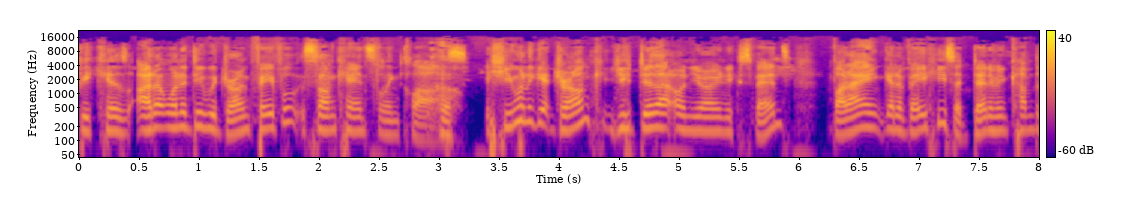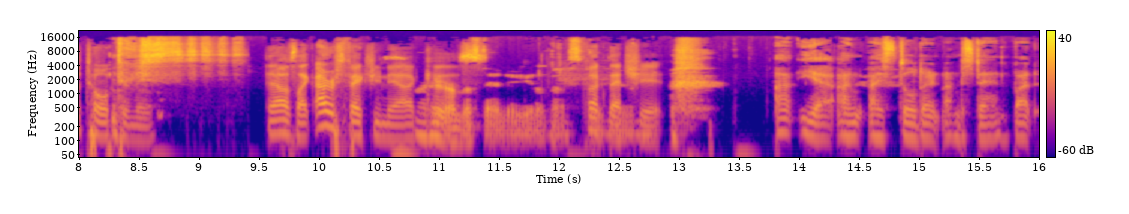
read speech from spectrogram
Because I don't want to deal with drunk people, so I'm cancelling class. if you want to get drunk, you do that on your own expense. But I ain't gonna be here, so don't even come to talk to me. and I was like, I respect you now. I don't 'cause understand your university. Fuck that shit. Uh, yeah, I, I still don't understand, but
